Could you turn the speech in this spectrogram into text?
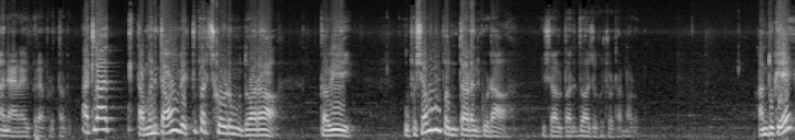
అని ఆయన అభిప్రాయపడతాడు. అట్లా తమని తాము వ్యక్తపరచుకోవడం ద్వారా కవి ఉపశమనం పొందుతాడని కూడా విశాల్ భరద్వాజ్ ఒక చోట అన్నాడు. అందుకే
